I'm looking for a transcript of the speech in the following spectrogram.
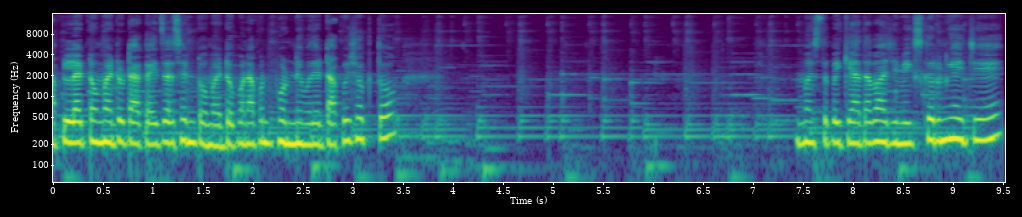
आपल्याला टोमॅटो टाकायचा असेल टोमॅटो पण आपण फोडणीमध्ये टाकू शकतो. मस्तपैकी आता भाजी मिक्स करून घ्यायची आहे.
